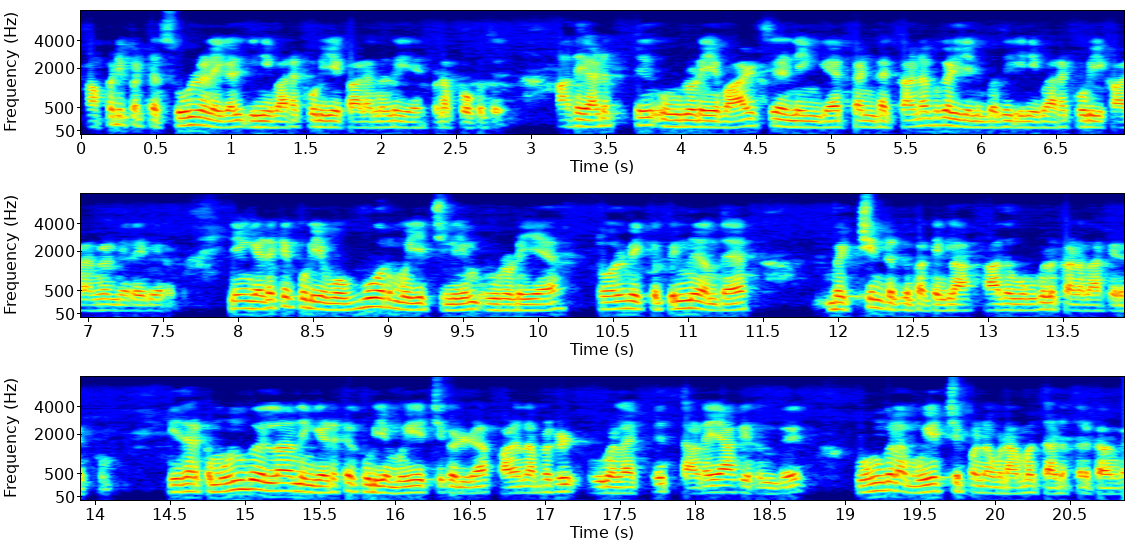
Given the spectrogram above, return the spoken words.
அப்படிப்பட்ட சூழ்நிலைகள் இனி வரக்கூடிய காலங்களில் ஏற்பட போகுது. அதை அடுத்து உங்களுடைய வாழ்க்கையில நீங்க கண்ட கனவுகள் என்பது இனி வரக்கூடிய காலங்களில் நிறைவேறும். நீங்க எடுக்கக்கூடிய ஒவ்வொரு முயற்சியிலையும் உங்களுடைய தோல்விக்கு பின்னு அந்த வெற்றின்னு இருக்கு பாத்தீங்களா? அது உங்களுக்கானதாக இருக்கும். இதற்கு முன்பு எல்லாம் நீங்க எடுக்கக்கூடிய முயற்சிகள்ல பல நபர்கள் உங்களுக்கு தடையாக இருந்து உங்களை முயற்சி பண்ண விடாம தடுத்திருக்காங்க.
